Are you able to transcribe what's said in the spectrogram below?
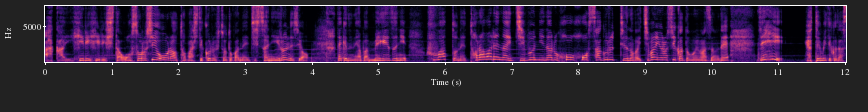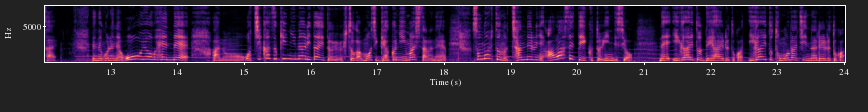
赤いヒリヒリした恐ろしいオーラを飛ばしてくる人とかね、実際にいるんですよ。だけどね、やっぱめげずに、ふわっとね、囚われない自分になる方法を探るっていうのが一番よろしいかと思いますので、ぜひ、やってみてください。でね、これね、応用編で、あの、お近づきになりたいという人がもし逆にいましたらね、その人のチャンネルに合わせていくといいんですよ。ね、意外と出会えるとか、意外と友達になれるとか、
